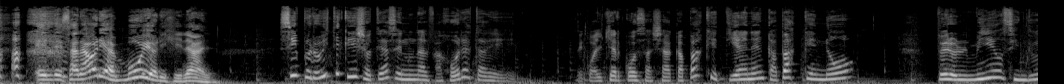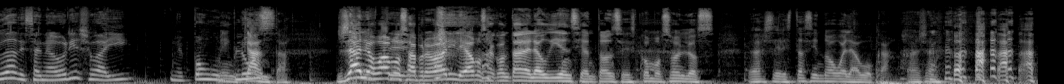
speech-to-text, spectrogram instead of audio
El de zanahoria es muy original. Sí, pero viste que ellos te hacen un alfajor hasta de, de cualquier cosa ya. Capaz que tienen, capaz que no, pero el mío, sin duda, de zanahoria, yo ahí me pongo un Me plus. encanta. Ya los Este- vamos a probar y le vamos a contar a la audiencia entonces cómo son los... ah, Se le está haciendo agua a la boca allá.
